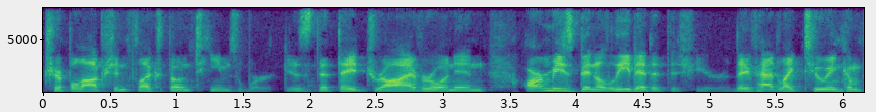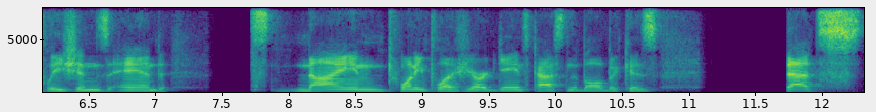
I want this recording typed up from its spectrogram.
triple option flexbone teams work is that they draw everyone in. Army's been elite at it this year. They've had like two incompletions and nine 20 plus yard gains passing the ball because that's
